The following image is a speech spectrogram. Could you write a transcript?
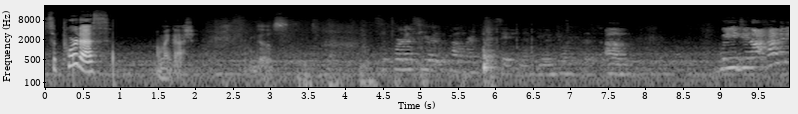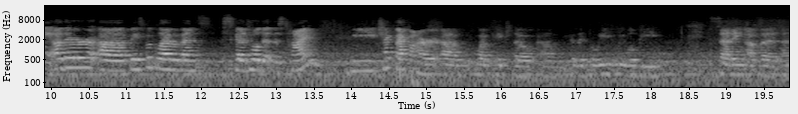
Support us. Oh my gosh. Goes. Support us here at the Palomarin Field Station if you enjoyed this. Um, we do not have any other uh, Facebook Live events scheduled at this time check back on our uh, webpage though, um, because I believe we will be setting up a, a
